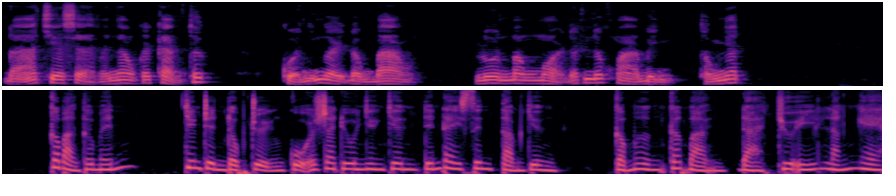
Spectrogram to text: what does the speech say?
đã chia sẻ với nhau cái cảm thức của những người đồng bào luôn mong mỏi đất nước hòa bình, thống nhất. Các bạn thân mến, chương trình đọc truyện của Radio Nhân dân đến đây xin tạm dừng. Cảm ơn các bạn đã chú ý lắng nghe.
